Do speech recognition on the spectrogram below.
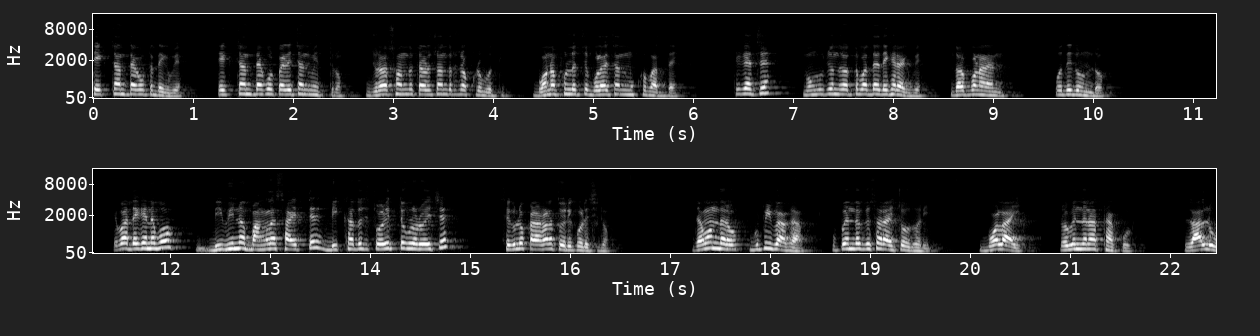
টেকচাঁদ ঠাকুরটা দেখবে। টেকচাঁদ ঠাকুর, প্যারিচাঁদ মিত্র। জোড়াসন্দ চারুচন্দ্র চক্রবর্তী। বনফুল হচ্ছে বলাইচাঁদ মুখোপাধ্যায়, ঠিক আছে? বঙ্কিমচন্দ্র চট্টোপাধ্যায় দেখে রাখবে। দর্পনারায়ণ প্রতিদণ্ড। এবার দেখে নেব বিভিন্ন বাংলা সাহিত্যের বিখ্যাত যে চরিত্রগুলো রয়েছে, সেগুলো কারা কারা তৈরি করেছিল। যেমন ধরো গুপি বাঘা, উপেন্দ্র কিশোর রায়চৌধুরী, বলাই, রবীন্দ্রনাথ ঠাকুর, লালু,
